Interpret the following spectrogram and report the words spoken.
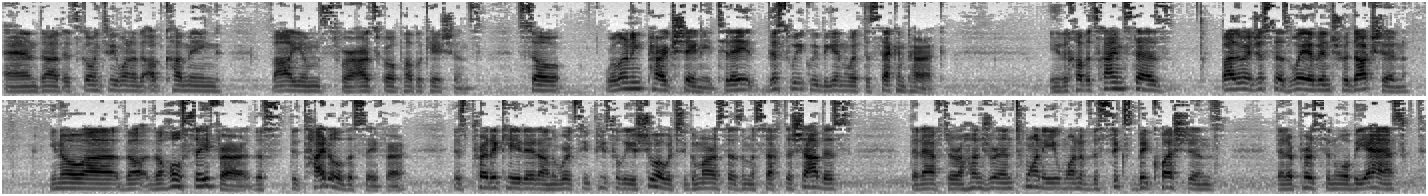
and uh, it's going to be one of the upcoming volumes for ArtScroll publications. So we're learning Parak Sheni. Today, this week, we begin with the second Parak. The Chofetz Chaim says, by the way, just as way of introduction, you know, uh, the the whole Sefer, the, the title of the Sefer, is predicated on the word Tzipisa Yeshua, which the Gemara says in Masechta Shabbos, that after 120, one of the six big questions that a person will be asked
